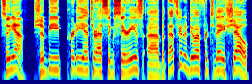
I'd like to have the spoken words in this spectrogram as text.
So yeah, should be pretty interesting series. Uh, but that's gonna do it for today's show.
